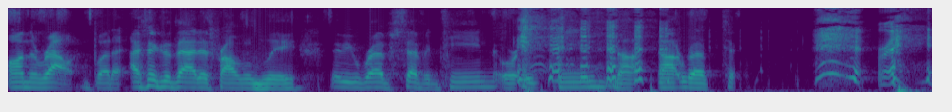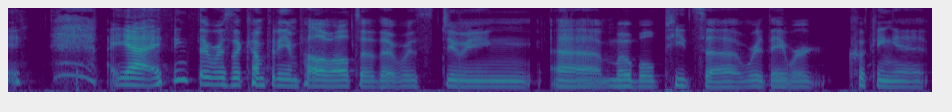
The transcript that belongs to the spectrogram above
on the route. But I think that that is probably maybe Rev 17 or 18, not not Rev 10. Right. Yeah, I think there was a company in Palo Alto that was doing uh, mobile pizza where they were cooking it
